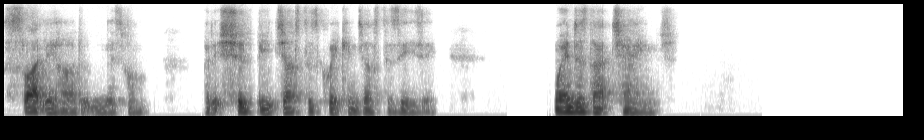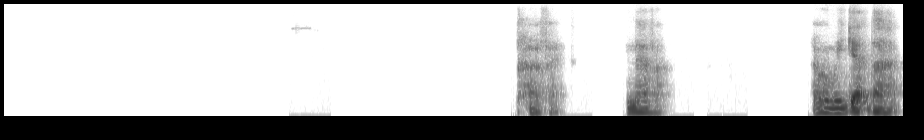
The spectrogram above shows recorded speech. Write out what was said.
Slightly harder than this one, but it should be just as quick and just as easy. When does that change? Perfect. Never. And when we get that,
